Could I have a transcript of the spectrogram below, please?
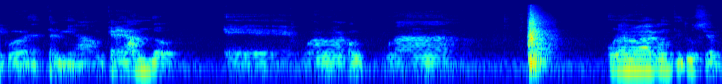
pues terminaron creando eh, una, nueva, una, una nueva Constitución.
